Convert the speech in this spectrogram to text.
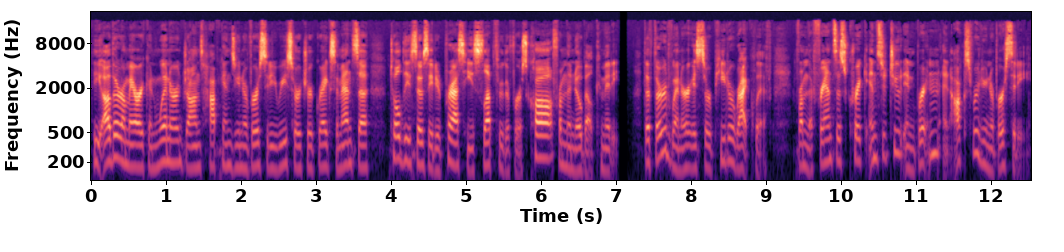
The other American winner, Johns Hopkins University researcher Greg Semenza, told the Associated Press he slept through the first call from the Nobel Committee. The third winner is Sir Peter Ratcliffe from the Francis Crick Institute in Britain and Oxford University.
